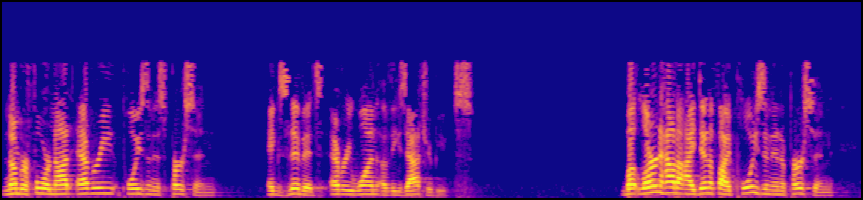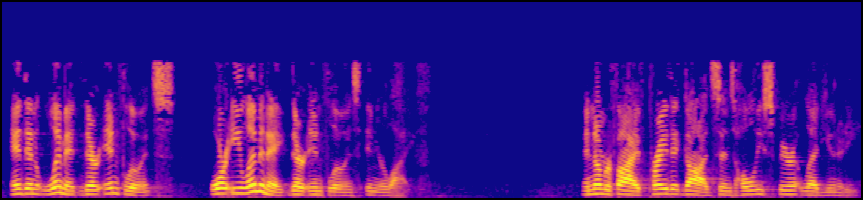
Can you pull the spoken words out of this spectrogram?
Number four, not every poisonous person exhibits every one of these attributes. But learn how to identify poison in a person and then limit their influence or eliminate their influence in your life. And number five, pray that God sends Holy Spirit led unity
